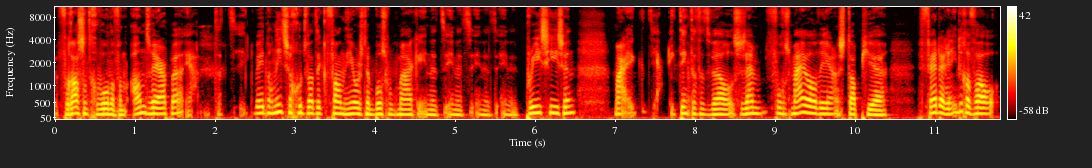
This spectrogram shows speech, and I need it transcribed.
verrassend gewonnen van Antwerpen. Ja, dat, ik weet nog niet zo goed wat ik van Heroes den Bos moet maken in het, in het, in het, in het preseason. Maar ik, ja, ik denk dat het wel. Ze zijn volgens mij wel weer een stapje verder. In ieder geval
